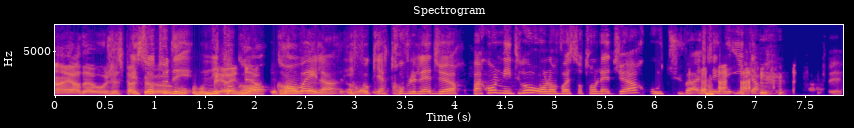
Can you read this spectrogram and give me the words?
un RDAO. J'espère que surtout des Nico Grand, grand Whale. Hein. Il faut qu'il retrouve le Ledger. Par contre, Nico, on l'envoie sur ton Ledger ou tu vas acheter les hits. Hein.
